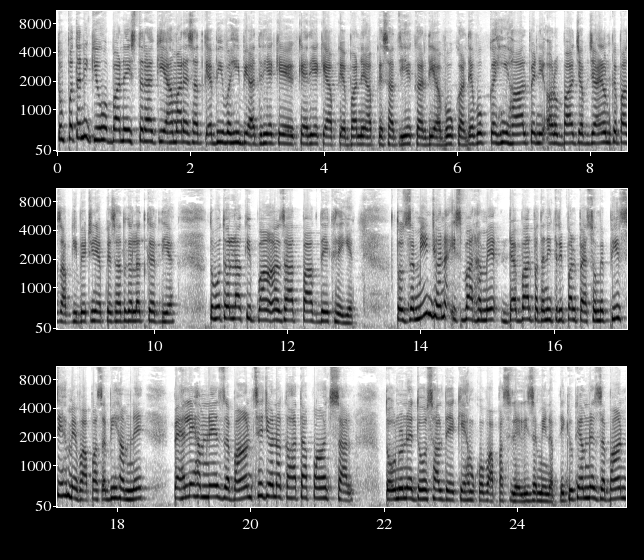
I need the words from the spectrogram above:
तो पता नहीं क्यों अब्बा ने इस तरह किया हमारे साथ अभी वही रही है कि कह रही है कि आपके अब्बा ने आपके साथ ये कर दिया वो कर दिया वो कहीं हाल पे नहीं। और अब्बा जब जाए उनके पास आपकी बेटी ने आपके साथ गलत कर दिया तो वो तो अल्लाह की पा, ज़ात पाक देख रही है। तो ज़मीन जो है ना इस बार हमें डबल पता नहीं ट्रिपल पैसों में फिर से हमें वापस अभी हमने पहले हमने ज़बान से जो है ना कहा था पाँच साल तो उन्होंने दो साल दे के हमको वापस ले ली ज़मीन अपनी क्योंकि हमने ज़बान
